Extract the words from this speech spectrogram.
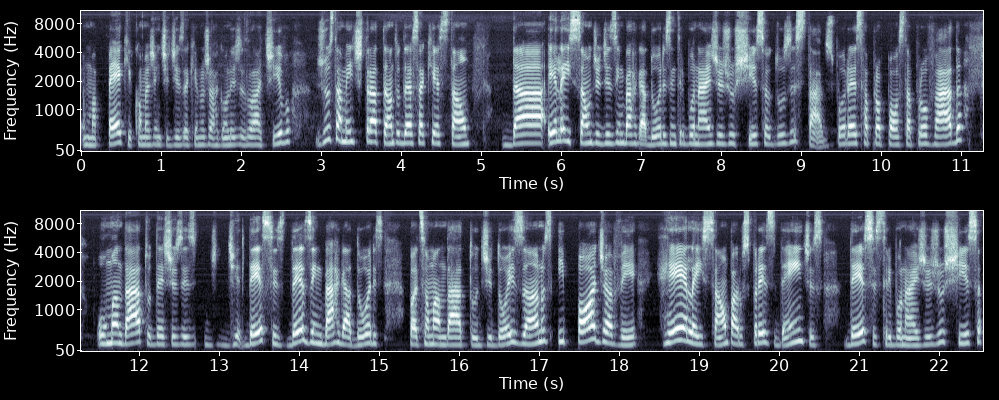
uma PEC, como a gente diz aqui no jargão legislativo, justamente tratando dessa questão da eleição de desembargadores em tribunais de justiça dos estados. Por essa proposta aprovada, o mandato destes, de, desses desembargadores pode ser um mandato de dois anos e pode haver reeleição para os presidentes desses tribunais de justiça,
